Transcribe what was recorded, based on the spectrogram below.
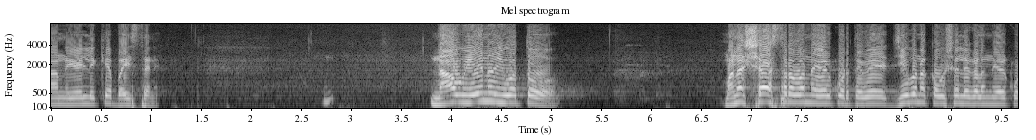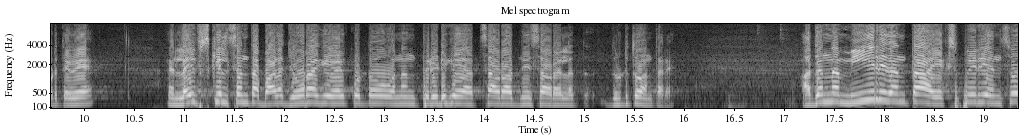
ನಾನು ಹೇಳಲಿಕ್ಕೆ ಬಯಸ್ತೇನೆ. ನಾವು ಏನು ಇವತ್ತು ಮನಃಶಾಸ್ತ್ರವನ್ನು ಹೇಳ್ಕೊಡ್ತೇವೆ, ಜೀವನ ಕೌಶಲ್ಯಗಳನ್ನು ಹೇಳ್ಕೊಡ್ತೇವೆ ಲೈಫ್ ಸ್ಕಿಲ್ಸ್ ಅಂತ ಭಾಳ ಜೋರಾಗಿ ಹೇಳ್ಕೊಟ್ಟು ಒಂದೊಂದು ಪಿರಿಯಡ್ಗೆ ಹತ್ತು ಸಾವಿರ, ಹದಿನೈದು ಸಾವಿರ ಎಲ್ಲ ದುಡ್ಡು ಅಂತಾರೆ ಅದನ್ನು ಮೀರಿದಂಥ ಎಕ್ಸ್ಪೀರಿಯನ್ಸು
